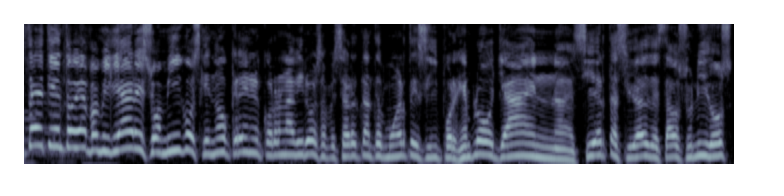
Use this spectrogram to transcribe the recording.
¿ustedes tienen todavía familiares o amigos que no creen en el coronavirus a pesar de tantas muertes? Y, por ejemplo, ya en ah, ciertas ciudades de Estados Unidos,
